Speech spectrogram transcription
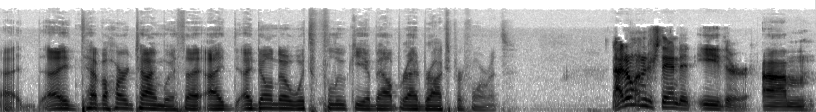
I have a hard time with. I, I I don't know what's fluky about Brad Brach's performance. I don't understand it either. Um,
